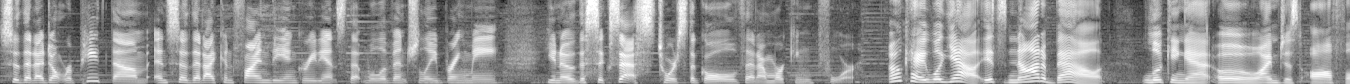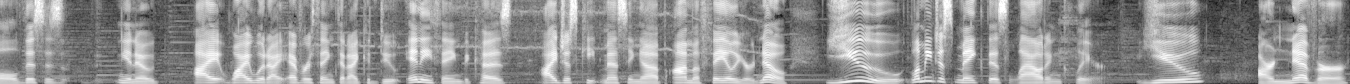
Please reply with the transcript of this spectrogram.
so that I don't repeat them and so that I can find the ingredients that will eventually bring me, you know, the success towards the goal that I'm working for. Okay, well, yeah, it's not about looking at, oh, I'm just awful. This is, you know, I why would I ever think that I could do anything because I just keep messing up. I'm a failure. No, you, let me just make this loud and clear. You are never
